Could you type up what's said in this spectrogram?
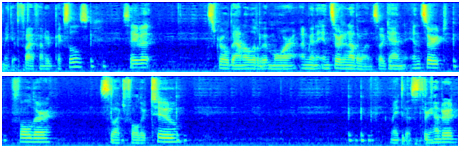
make it 500 pixels, save it, scroll down a little bit more. I'm going to insert another one. So again, insert, folder, select folder 2, make this 300.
